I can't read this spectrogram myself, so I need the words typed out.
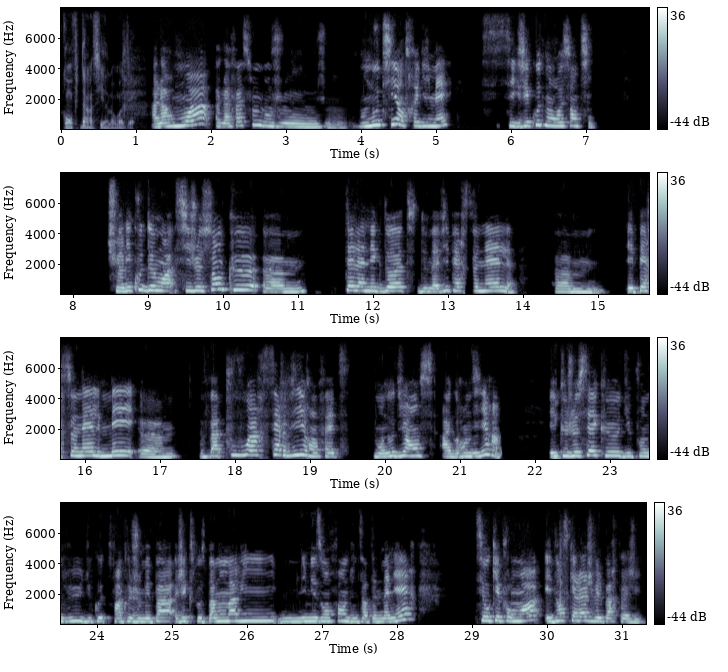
confidentiel, on va dire. Alors moi, la façon dont je, mon outil entre guillemets, c'est que j'écoute mon ressenti. Je suis à l'écoute de moi. Si je sens que euh, telle anecdote de ma vie personnelle est personnel, mais va pouvoir servir en fait mon audience à grandir et que je sais que du point de vue du côté, enfin que je mets pas, j'expose pas mon mari ni mes enfants d'une certaine manière, c'est ok pour moi et dans ce cas-là, je vais le partager.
